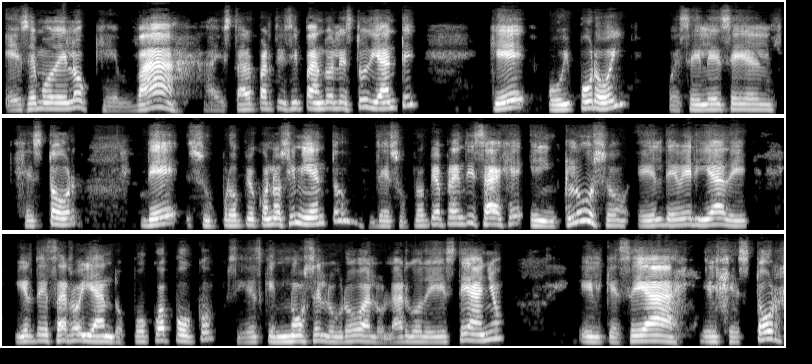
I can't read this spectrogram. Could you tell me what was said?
ese modelo que va a estar participando el estudiante, que hoy por hoy, pues él es el gestor de su propio conocimiento, de su propio aprendizaje e incluso él debería de ir desarrollando poco a poco, si es que no se logró a lo largo de este año, el que sea el gestor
